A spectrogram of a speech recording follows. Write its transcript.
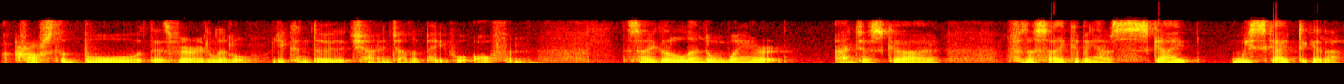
Across the board, there's very little you can do to change other people often. So you've got to learn to wear it and just go, for the sake of being able to skate, we skate together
